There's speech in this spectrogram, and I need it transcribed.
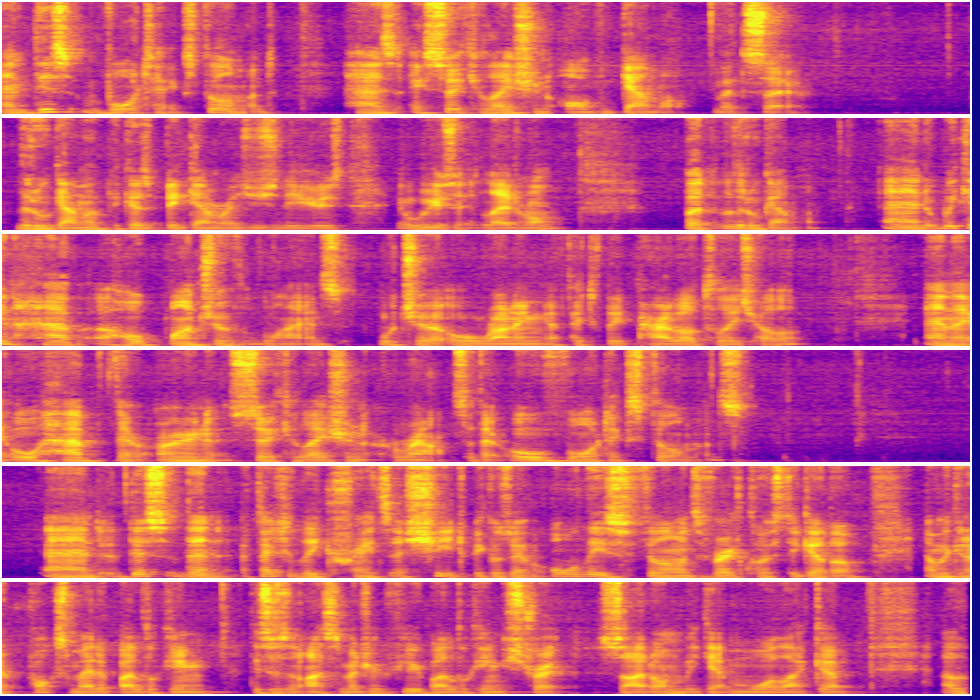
And this vortex filament has a circulation of gamma, let's say. Little gamma, because big gamma is usually used, we'll use it later on, but little gamma. And we can have a whole bunch of lines, which are all running effectively parallel to each other, and they all have their own circulation around. So they're all vortex filaments. And this then effectively creates a sheet because we have all these filaments very close together and we can approximate it by looking, this is an isometric view, by looking straight side on, we get more like a, a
